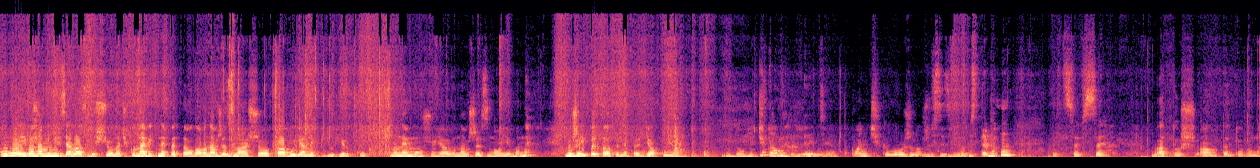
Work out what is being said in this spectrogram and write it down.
Ой, вона мені взяла згущеночку, навіть не питала. Вона вже знає, що каву я не п'ю гірку. Ну не можу я, вона вже знає мене. Вже й питати не пи- Дякую, Ну донечка. эти, пончики, мороженое вже все з'їли без тебе. Це все. А то ж, а, та то вона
